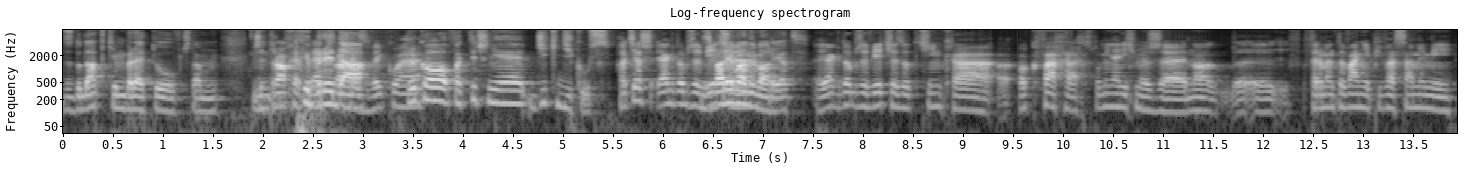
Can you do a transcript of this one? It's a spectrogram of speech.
z dodatkiem bretów, czy tam Czy trochę hybryda, hybryda, trochę zwykłe. tylko faktycznie dziki dzikus. Chociaż jak dobrze wiecie, Zwariowany wariat. jak dobrze wiecie z odcinka o- kwachach, wspominaliśmy, że no, y, fermentowanie piwa samymi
